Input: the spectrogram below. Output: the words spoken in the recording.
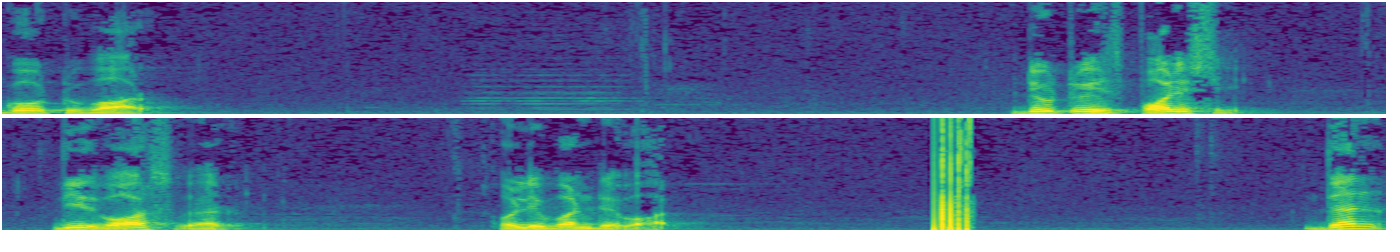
go to war. Due to his policy, these wars were only one day war. Then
